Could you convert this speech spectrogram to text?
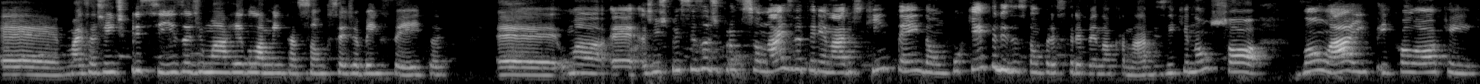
É, mas a gente precisa de uma regulamentação que seja bem feita. É, uma, é, a gente precisa de profissionais veterinários que entendam por que, que eles estão prescrevendo a cannabis e que não só vão lá e, e coloquem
